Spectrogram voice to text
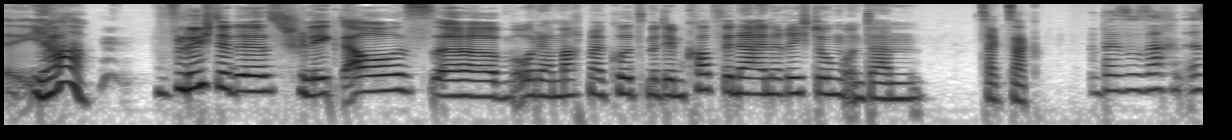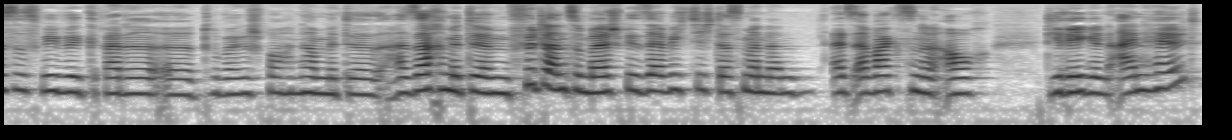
äh, ja, flüchtet es, schlägt aus ähm, oder macht mal kurz mit dem Kopf in eine Richtung und dann zack, zack. Bei so Sachen ist es, wie wir gerade äh, drüber gesprochen haben, mit der Sache mit dem Füttern zum Beispiel sehr wichtig, dass man dann als Erwachsene auch die Regeln einhält,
